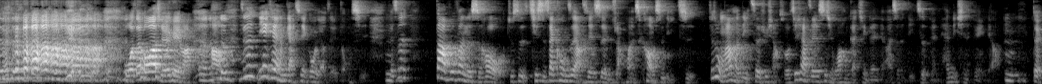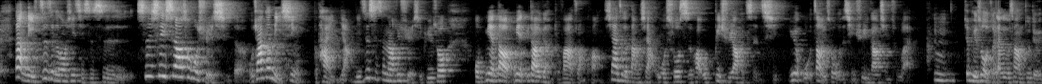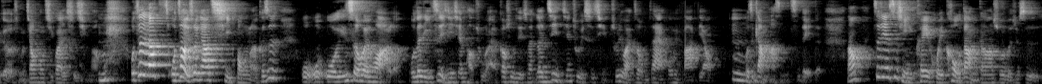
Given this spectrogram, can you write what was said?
我的风花雪月可以吗？好，就是你也可以很感性跟我聊这些东西，可是。大部分的时候，就是其实，在控制两件事情转换是靠的是理智，就是我们要很理智的去想说，接下来这件事情我要很感性跟你聊，还是很理智的很理性的跟你聊。嗯，对。那理智这个东西其实是是是是要透过学习的，我觉得它跟理性不太一样。理智是真的要去学习，比如说我面到面遇到一个很突发的状况，现在这个当下，我说实话，我必须要很生气，因为我照理说我的情绪应该要先出来。嗯，就比如说我走在路上，就有一个什么交通奇怪的事情嘛，嗯、我真的要，我照理说应该要气疯了，可是我我我已经社会化了，我的理智已经先跑出来了，告诉自己说冷静，先处理事情，处理完之后我们再来后面发飙，嗯，或者干嘛什么之类的。然后这件事情可以回扣到你刚刚说的，就是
